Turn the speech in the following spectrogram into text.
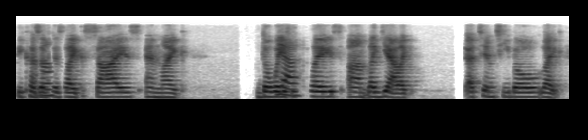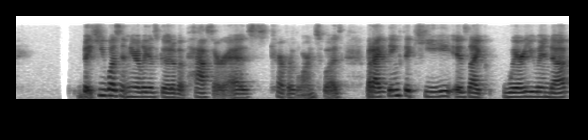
because Uh-huh. of his like size and like the way Yeah. he plays. Um, like yeah, like a Tim Tebow, like, but he wasn't nearly as good of a passer as Trevor Lawrence was. But I think the key is like where you end up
